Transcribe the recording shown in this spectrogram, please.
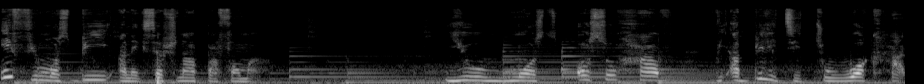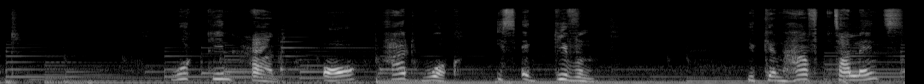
If you must be an exceptional performer, you must also have the ability to work hard. Working hard or hard work is a given. You can have talent,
